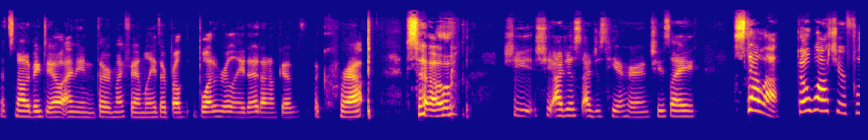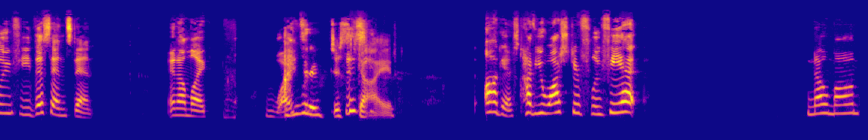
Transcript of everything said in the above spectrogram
That's not a big deal. I mean they're my family. They're blood related. I don't give a crap. So she she i just i just hear her and she's like stella go wash your floofy this instant and i'm like what I would have just This- died. August, have you washed your floofy yet? No, mom.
